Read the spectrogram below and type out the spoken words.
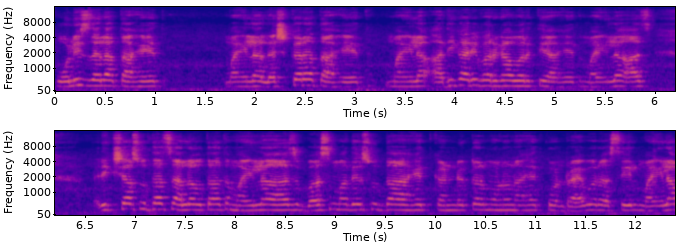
पोलीस दलात आहेत महिला लष्करात आहेत महिला अधिकारी वर्गावरती आहेत महिला आज रिक्षासुद्धा चालवतात महिला आज बसमध्ये सुद्धा आहेत कंडक्टर म्हणून आहेत कोण ड्रायव्हर असतील महिला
